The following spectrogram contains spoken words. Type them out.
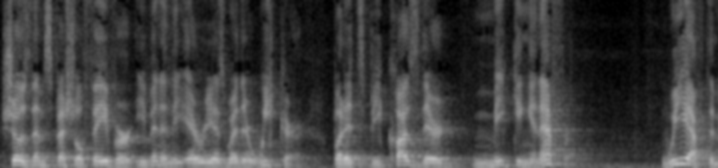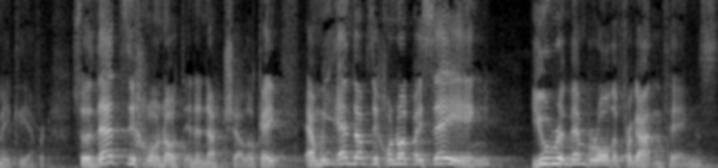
shows them special favor even in the areas where they're weaker. But it's because they're making an effort. We have to make the effort. So that's zichronot in a nutshell, okay? And we end up zichronot by saying, you remember all the forgotten things.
